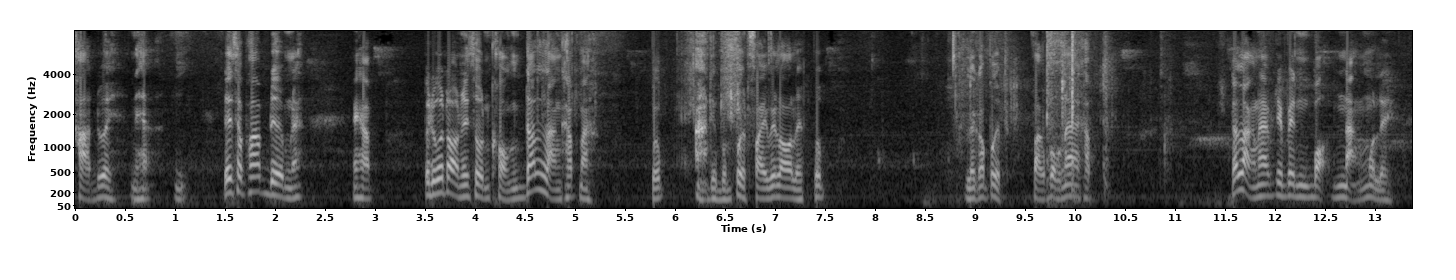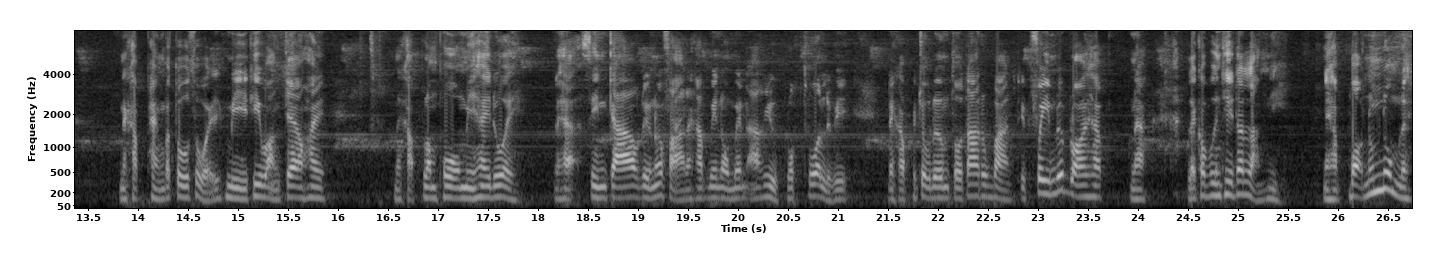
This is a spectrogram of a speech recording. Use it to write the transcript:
ขาดด้วยนะฮะได้สภาพเดิมนะนะครับ ไปดูต่อในส่วนของด้านหลังครับมาปุ๊บอะเดี๋ยวผมเปิดไฟไว้รอเลยปุ๊บแล้วก็เปิดฝากระโปรงหน้าครับ ด้านหลังนะครับจะเป็นเบาะหนังหมดเลยนะครับ แผงประตูสวยมีที่วางแก้วให้นะครับลำโพงมีให้ด้วยนะฮะซีนกาวเรียงน้ฝานะครับมีโนเมนอาร์คอยู่ครบถ้วนเลยพี่ นะครับกระจกเดิมโตต้าทุกบานติดฟิล์มเรียบร้อยครับนะแล้วก็พื้นที่ด้านหลังนี่นะครับเบาะนุ่มๆเลย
